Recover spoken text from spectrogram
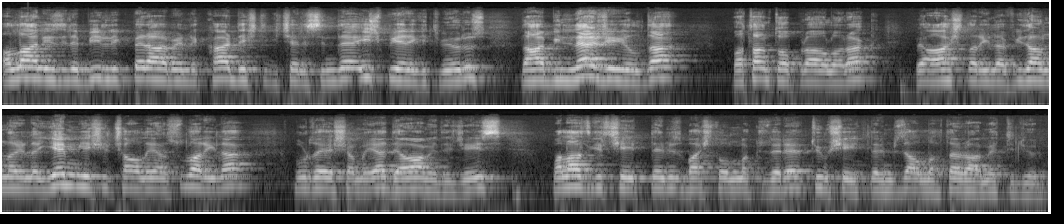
Allah'ın izniyle birlik, beraberlik, kardeşlik içerisinde hiçbir yere gitmiyoruz. Daha binlerce yılda vatan toprağı olarak ve ağaçlarıyla, fidanlarıyla, yemyeşil çağlayan sularıyla burada yaşamaya devam edeceğiz. Malazgirt şehitlerimiz başta olmak üzere tüm şehitlerimize Allah'tan rahmet diliyorum.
